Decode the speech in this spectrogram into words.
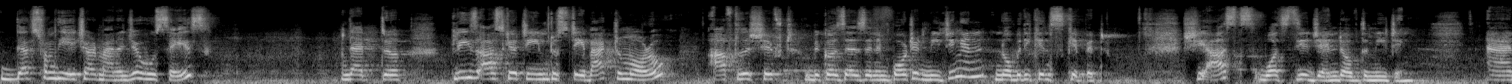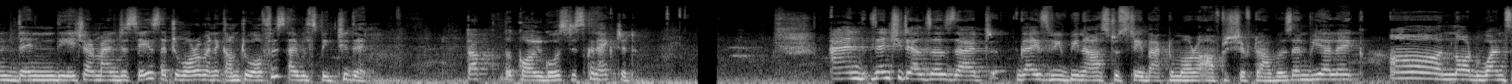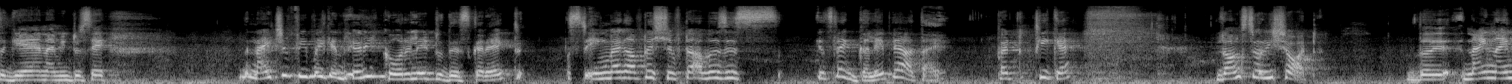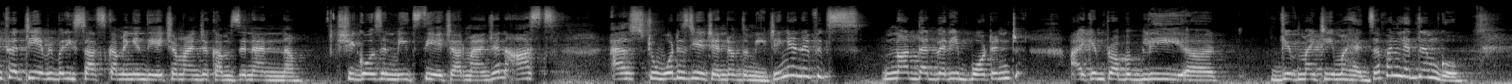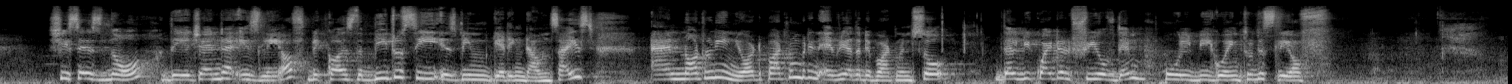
That's from the HR manager who says that uh, please ask your team to stay back tomorrow after the shift because there's an important meeting and nobody can skip it. She asks what's the agenda of the meeting. And then the HR manager says that tomorrow when I come to office, I will speak to you then. Tuck, the call goes disconnected. And then she tells us that, guys, we've been asked to stay back tomorrow after shift hours. And we are like, oh, not once again. I mean, to say, the night shift people can really correlate to this, correct? Staying back after shift hours is, it's like gale pe aata hai. But theek hai. Long story short, the 9, 9.30, everybody starts coming in. The HR manager comes in and um, she goes and meets the HR manager and asks, as to what is the agenda of the meeting and if it's not that very important i can probably uh, give my team a heads up and let them go. She says no the agenda is layoff because the b2c is been getting downsized and not only in your department but in every other department. So there'll be quite a few of them who will be going through this layoff.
